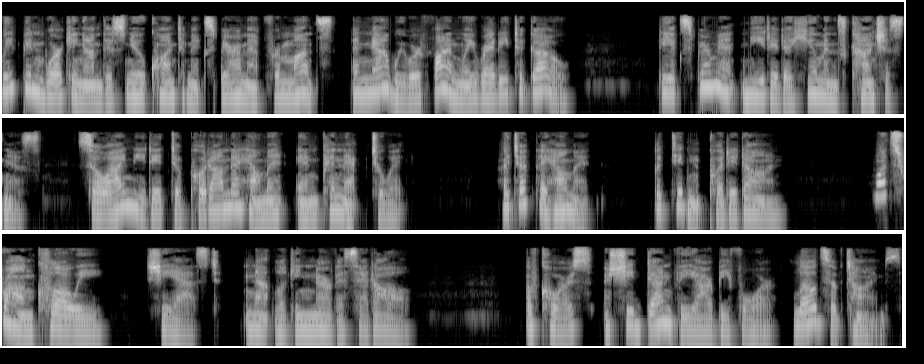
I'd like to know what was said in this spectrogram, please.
We'd been working on this new quantum experiment for months, and now we were finally ready to go. The experiment needed a human's consciousness, so I needed to put on the helmet and connect to it. I took the helmet, but didn't put it on. What's wrong, Chloe? she asked, not looking nervous at all. Of course, she'd done VR before, loads of times.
